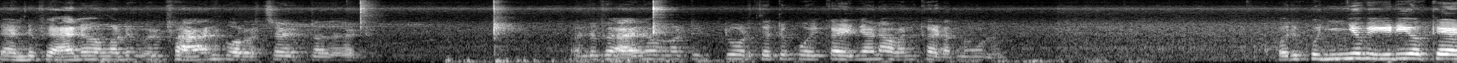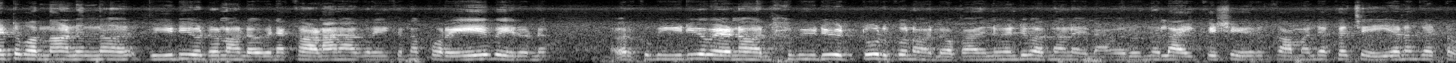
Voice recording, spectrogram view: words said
രണ്ട് ഫാനും അങ്ങോട്ട് ഒരു ഫാൻ കുറച്ച് ഇട്ടത് രണ്ട് ഫാനും അങ്ങോട്ട് ഇട്ട് കൊടുത്തിട്ട് പോയി കഴിഞ്ഞാൽ അവൻ കിടന്നോളും. ഒരു കുഞ്ഞു വീഡിയോ ഒക്കെ ആയിട്ട് വന്നാണ് ഇന്ന് വീഡിയോ ഇടണമല്ലോ. അവനെ കാണാൻ ആഗ്രഹിക്കുന്ന കുറേ പേരുണ്ട്. അവർക്ക് വീഡിയോ വേണമല്ലോ. വീഡിയോ ഇട്ട് കൊടുക്കണമല്ലോ. അപ്പോൾ അതിന് വേണ്ടി വന്നാണ് എല്ലാവരും അവരൊന്ന് ലൈക്ക് ഷെയറും കമന്റൊക്കെ ചെയ്യണം കേട്ടോ.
